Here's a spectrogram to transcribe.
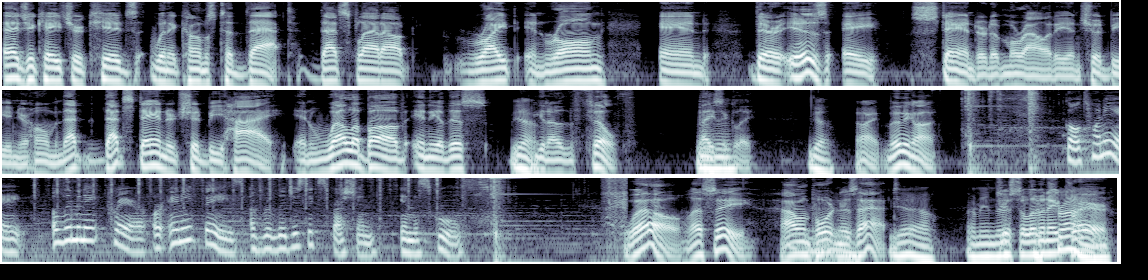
educate your kids when it comes to that. That's flat out right and wrong. And there is a standard of morality and should be in your home. And that, that standard should be high and well above any of this, Yeah. you know, the filth, mm-hmm. basically. yeah All right, moving on. Goal 28 Eliminate prayer or any phase of religious expression in the schools. Well, let's see. How important is that? yeah i mean Just eliminate prayer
